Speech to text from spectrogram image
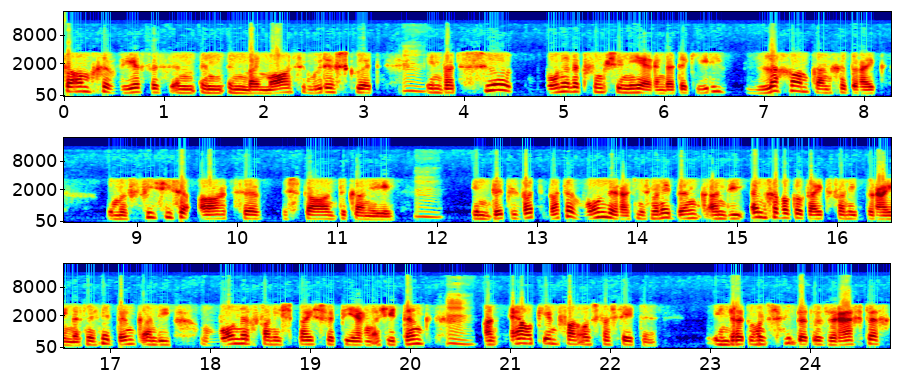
saamgeweef is in in in my ma se moederskoot Mm. en wat so wonderlik funksioneer en dat ek hierdie liggaam kan gebruik om 'n fisiese aardse bestaan te kan hê. Mm. En dit wat wat 'n wonder as mens maar net dink aan die ingewikkeldheid van die brein. As mens net dink aan die wonder van die spysvertering, as jy dink Mm. aan elkeen van ons fasette en dat ons dat ons regtig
